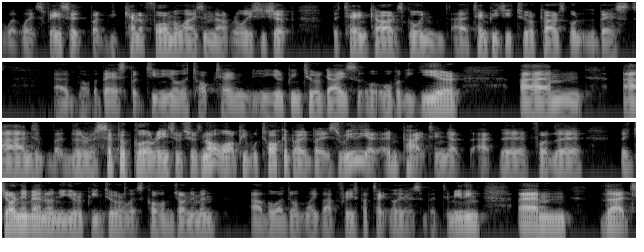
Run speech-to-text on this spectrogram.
Let, us face it. But kind of formalising that relationship, the ten cards going, uh, ten PGA Tour cards going to the best, uh, not the best, but you know the top ten European Tour guys over the year. Um, and the reciprocal arrangement, which not a lot of people talk about, but it's really impacting at, at the for the the journeymen on the European tour, let's call them journeymen, although I don't like that phrase particularly, it's a bit demeaning. Um, that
